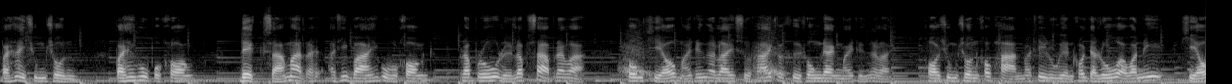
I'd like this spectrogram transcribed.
ไปให้ชุมชน ไปให้ผู้ปกครอง เด็กสามารถอธิบายให้ผู้ปกครองรับรู้หรือรับทราบได้ว่าธงเขียวหมายถึงอะไร สุดท้ายก็คือธงแดงหมายถึงอะไร พอชุมชนเขาผ่านมาที่โรงเรียนเขาจะรู้ว่าวันนี้เขียว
